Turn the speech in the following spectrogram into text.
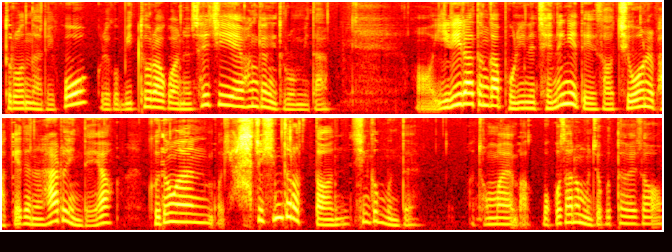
들어온 날이고 그리고 미토라고 하는 쇠지의 환경이 들어옵니다. 어, 일이라든가 본인의 재능에 대해서 지원을 받게 되는 하루인데요. 그동안 뭐 아주 힘들었던 신금분들 정말 막 먹고 사는 문제부터 해서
